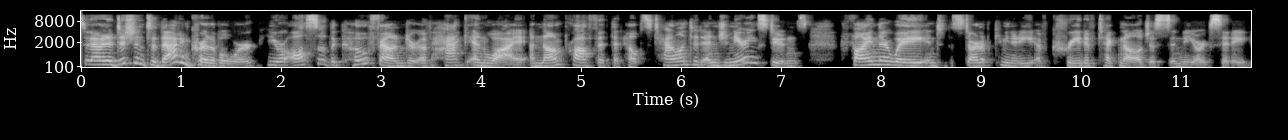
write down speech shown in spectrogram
So now, in addition to that incredible work, you're also the co-founder of Hack NY, a nonprofit that helps talented engineering students find their way into the startup community of creative technologists in New York City.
